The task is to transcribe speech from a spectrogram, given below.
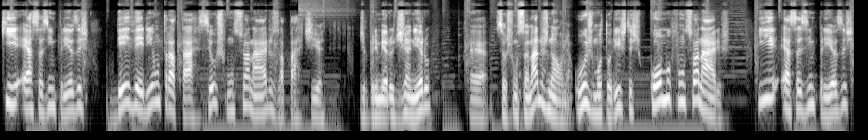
que essas empresas deveriam tratar seus funcionários a partir de 1 de janeiro, é, seus funcionários não, né? Os motoristas como funcionários. E essas empresas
